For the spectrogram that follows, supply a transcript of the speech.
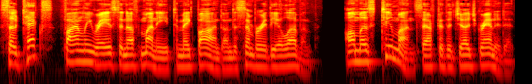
So Tex finally raised enough money to make bond on December the 11th, almost two months after the judge granted it.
